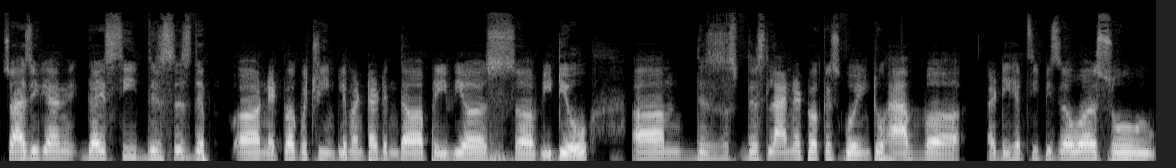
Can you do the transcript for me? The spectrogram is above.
So as you can guys see this is the uh, network which we implemented in the previous uh, video um, this this LAN network is going to have uh, a DHCP server. So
